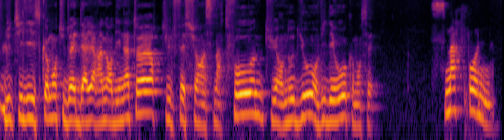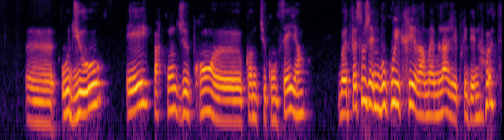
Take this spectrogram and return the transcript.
l'utilises comment Tu dois être derrière un ordinateur, tu le fais sur un smartphone, tu es en audio, en vidéo, comment c'est? Smartphone, euh, audio, et par contre, je prends, euh, comme tu conseilles, hein, bah, de toute façon, j'aime beaucoup écrire, hein, même là, j'ai pris des notes.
